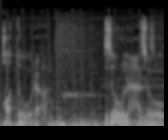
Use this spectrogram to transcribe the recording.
6 óra. Zónázó.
